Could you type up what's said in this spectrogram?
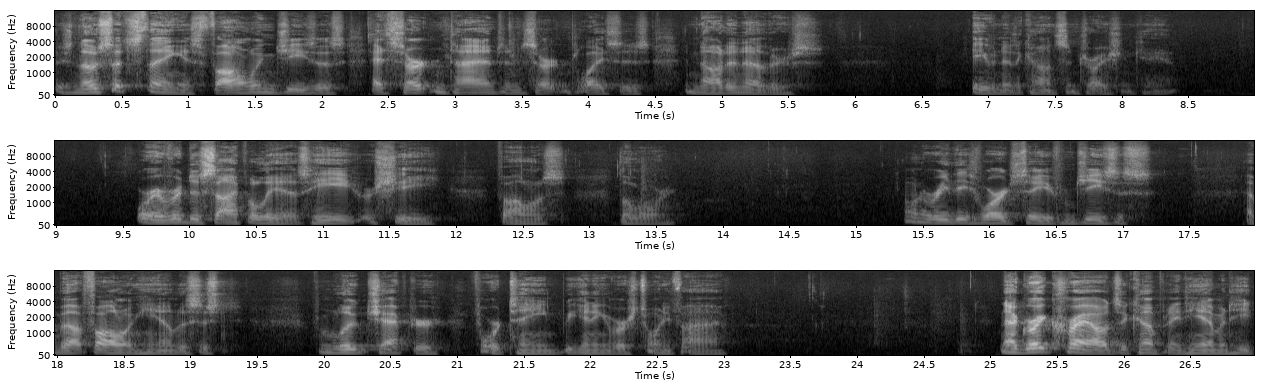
There's no such thing as following Jesus at certain times in certain places, and not in others, even in a concentration camp. Wherever a disciple is, he or she follows the Lord. I want to read these words to you from Jesus about following him. This is from Luke chapter 14, beginning of verse 25. Now, great crowds accompanied him, and he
